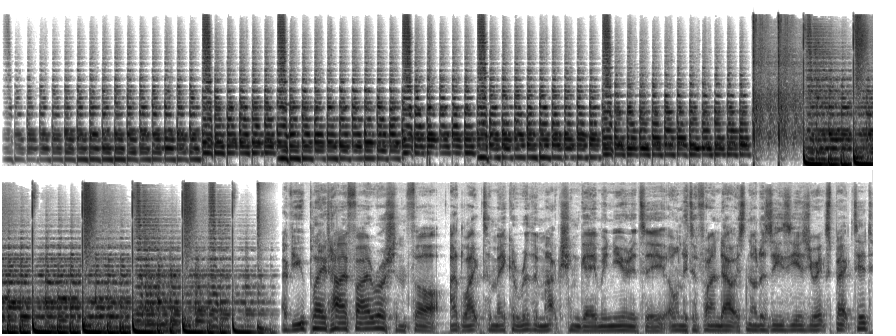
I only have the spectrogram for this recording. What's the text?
Have you played Hi-Fi Rush and thought, I'd like to make a rhythm action game in Unity, only to find out it's not as easy as you expected?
